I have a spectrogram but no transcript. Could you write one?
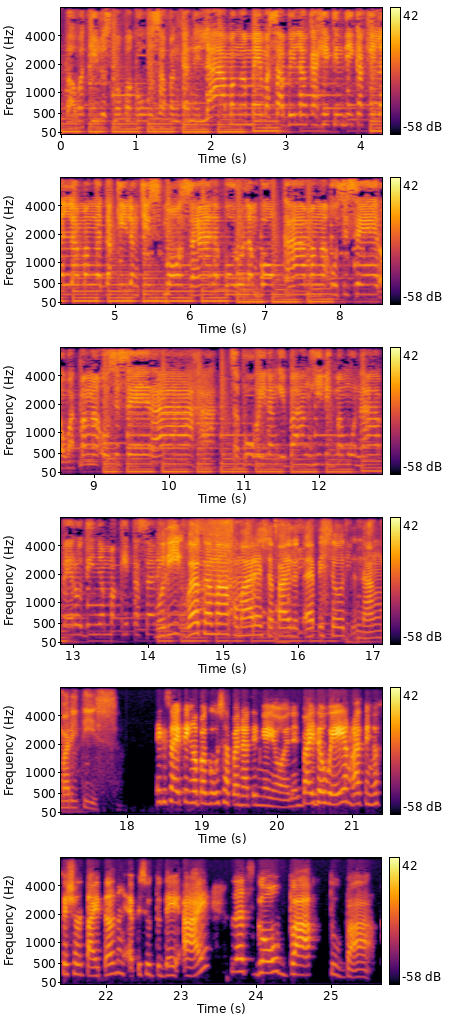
Bawat kilos mo pag-uusapan ka nila Mga may masabi lang kahit hindi ka kilala Mga dakilang chismosa na puro lang boka Mga usisero at mga usisera ha? Sa buhay ng iba ang hilig mamuna Pero di niya makita sa Muli, welcome mga kumare sa pilot episode ng Maritis. Exciting ang pag-uusapan natin ngayon. And by the way, ang ating official title ng episode today ay Let's Go Back to Back.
